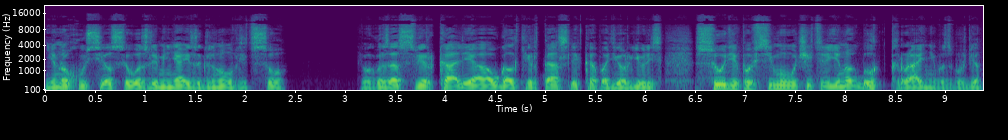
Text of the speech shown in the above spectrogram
Енох уселся возле меня и заглянул в лицо. Его глаза сверкали, а уголки рта слегка подергивались. Судя по всему, учитель Енох был крайне возбужден.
